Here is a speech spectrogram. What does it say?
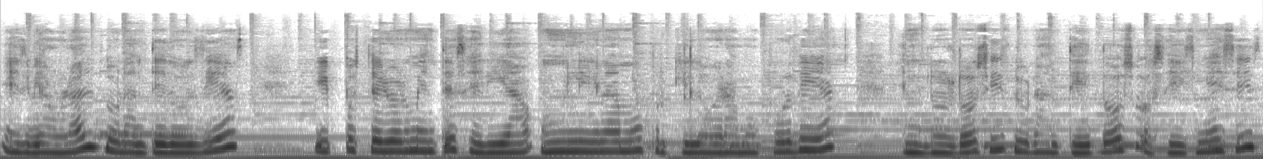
Es vía oral durante dos días y posteriormente sería 1 miligramo por kilogramo por día en dos dosis durante dos o seis meses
